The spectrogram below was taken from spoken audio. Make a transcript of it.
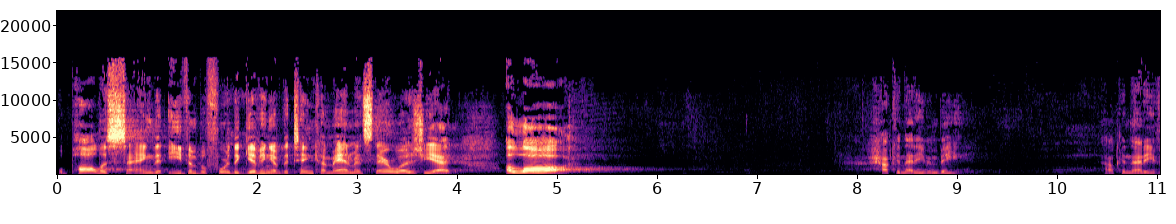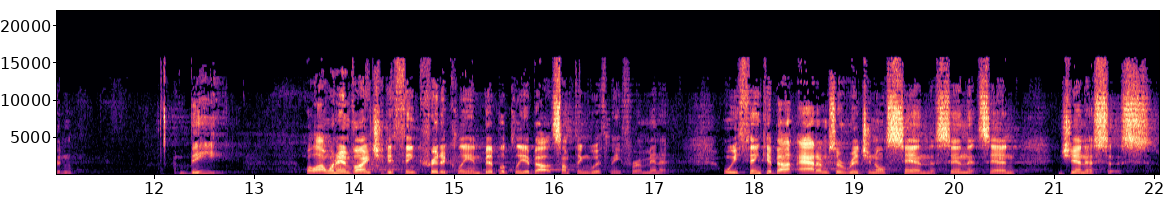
Well, Paul is saying that even before the giving of the Ten Commandments, there was yet a law. How can that even be? How can that even be? Well, I want to invite you to think critically and biblically about something with me for a minute. When we think about Adam's original sin, the sin that's in Genesis,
